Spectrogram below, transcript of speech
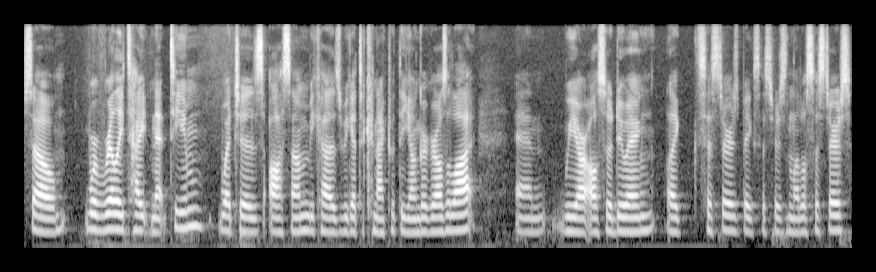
So we're really tight knit team, which is awesome because we get to connect with the younger girls a lot. And we are also doing like sisters, big sisters, and little sisters,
